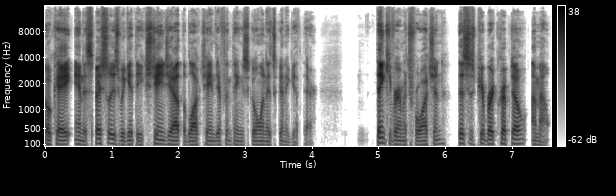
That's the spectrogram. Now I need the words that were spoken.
Okay, and especially as we get the exchange out, the blockchain, different things going, it's going to get there. Thank you very much for watching. This is Purebred Crypto. I'm out.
